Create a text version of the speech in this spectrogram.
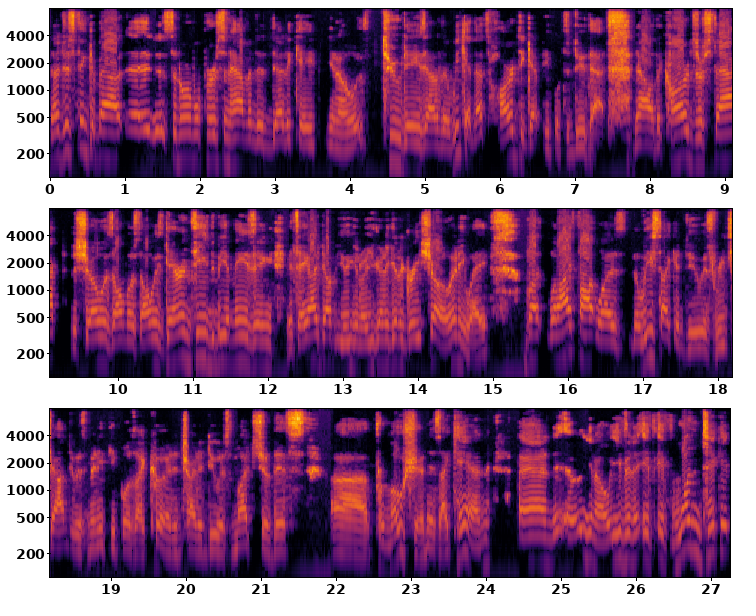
Now just think about uh, just a normal person having to dedicate you know two days out of their weekend. That's hard to get people to do that. Now the cards are stacked. The show is almost always guaranteed to be amazing. It's AIW. You know you're going to get a great show anyway. But what I thought was the least I could do is reach out to as many people as I could and try to do as much of this uh, promotion as I can. And uh, you know, even if, if one ticket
